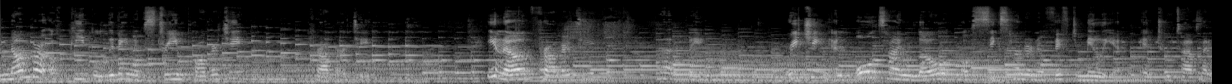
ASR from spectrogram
The number of people living in extreme poverty. Poverty. You know, poverty. That thing. Reaching an all time low of 650 million in 2000.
